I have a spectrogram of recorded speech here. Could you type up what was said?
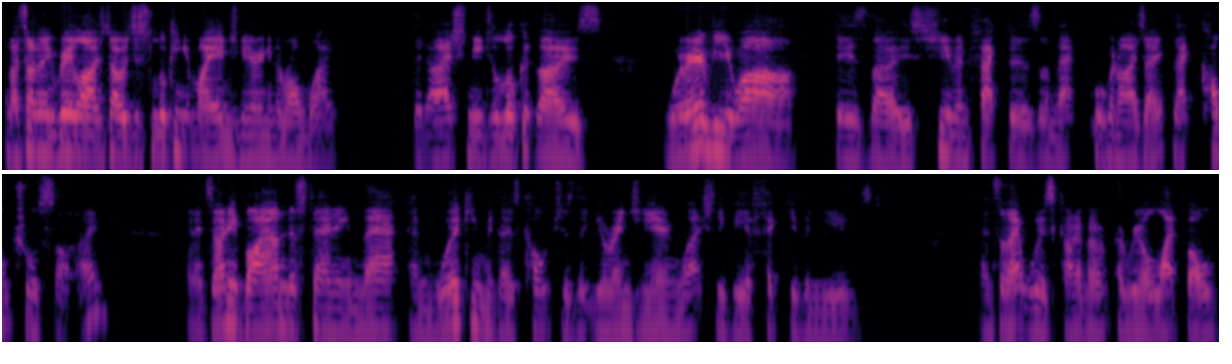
And I suddenly realized I was just looking at my engineering in the wrong way, that I actually need to look at those wherever you are there's those human factors and that organization, that cultural side. And it's only by understanding that and working with those cultures that your engineering will actually be effective and used. And so that was kind of a, a real light bulb,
